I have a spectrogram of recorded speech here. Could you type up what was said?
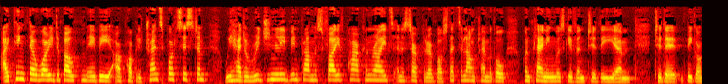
I think they're worried about maybe our public transport system. We had originally been promised five park and rides and a circular bus. That's a long time ago when planning was given to the, um, to the bigger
